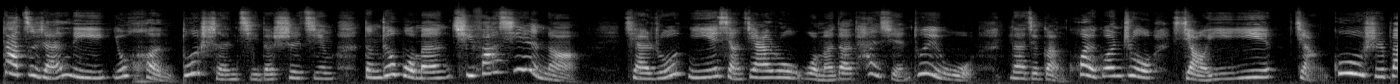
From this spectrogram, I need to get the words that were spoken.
大自然里有很多神奇的事情等着我们去发现呢。假如你也想加入我们的探险队伍，那就赶快关注小依依讲故事吧。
